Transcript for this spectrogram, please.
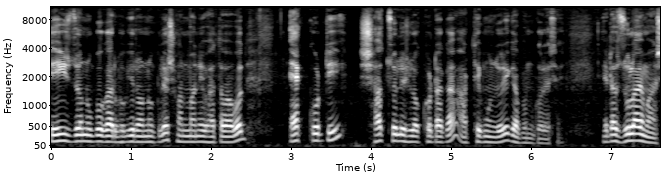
তেইশ জন উপকারভোগীর অনুকূলে সম্মানী ভাতা বাবদ এক কোটি সাতচল্লিশ লক্ষ টাকা আর্থিক মঞ্জুরি জ্ঞাপন করেছে। এটা জুলাই মাস,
